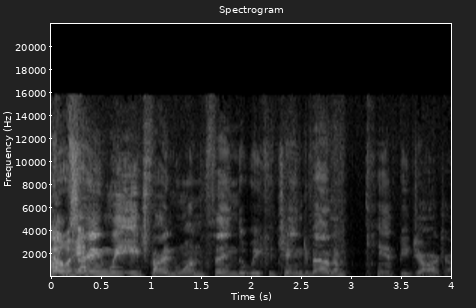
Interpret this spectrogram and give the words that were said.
No, I'm hey- saying we each find one thing that we could change about them. Can't be Jar Jar.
